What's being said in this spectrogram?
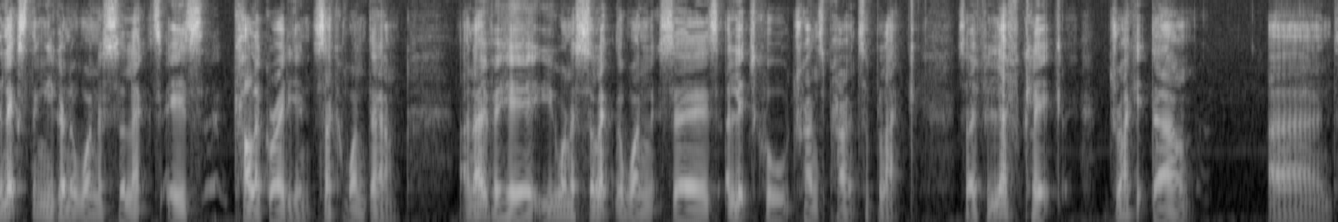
the next thing you're going to want to select is color gradient, second one down. And over here, you want to select the one that says elliptical transparent to black. So if you left click, drag it down and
